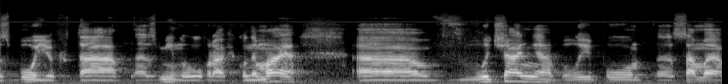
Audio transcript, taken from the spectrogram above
збоїв та змін у графіку немає. Е, Влучання були по е, саме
